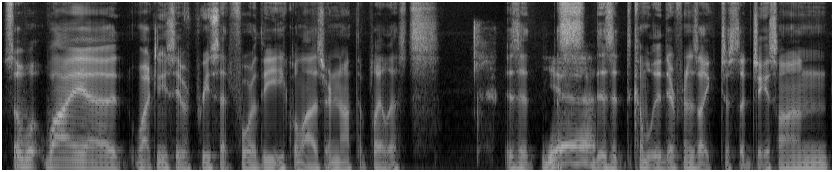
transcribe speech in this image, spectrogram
so why uh, why can you save a preset for the equalizer not the playlists is it yeah is, is it completely different is like just a json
